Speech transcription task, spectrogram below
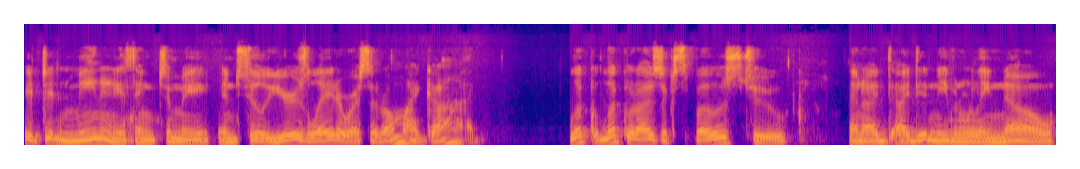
it didn't mean anything to me until years later where I said, oh my God, look, look what I was exposed to. And I, I didn't even really know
